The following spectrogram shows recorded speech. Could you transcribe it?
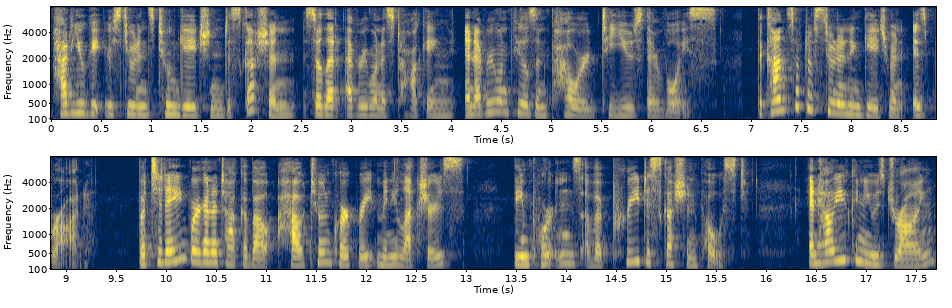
How do you get your students to engage in discussion so that everyone is talking and everyone feels empowered to use their voice? The concept of student engagement is broad, but today we're going to talk about how to incorporate mini lectures, the importance of a pre discussion post, and how you can use drawing,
